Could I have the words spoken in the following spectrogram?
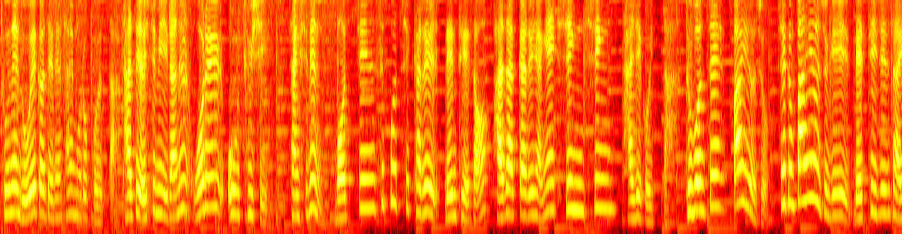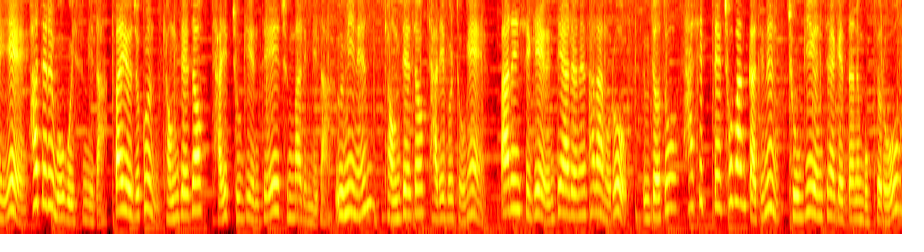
돈의 노예가 되는 삶으로 보였다. 다들 열심히 일하는 월요일 오후 2시 장 씨는 멋진 스포츠카를 렌트해서 바닷가를 향해 싱싱 달리고 있다. 두 번째, 파이어족. 최근 파이어족이 네티즌 사이에 화제를 모으고 있습니다. 파이어족은 경제적 자립 조기 은퇴의 준말입니다. 의미는 경제적 자립을 통해 빠른 시기에 은퇴하려는 사람으로 늦어도 40대 초반까지는 조기 은퇴하겠다는 목표로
